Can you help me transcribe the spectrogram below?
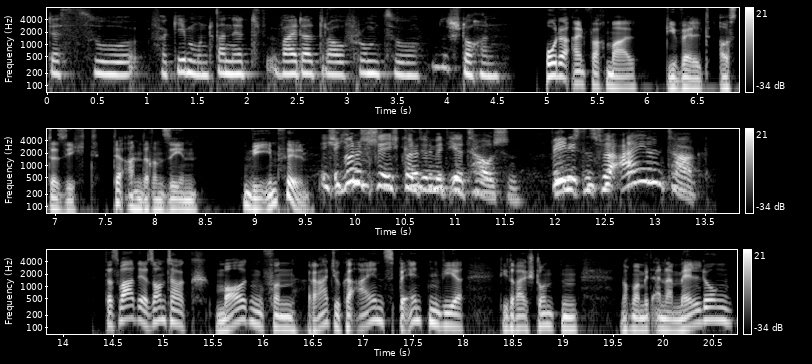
das zu vergeben und dann nicht weiter drauf rumzustochern. Oder einfach mal die Welt aus der Sicht der anderen sehen, wie im Film. Ich, ich wünschte, ich könnte mit ihr tauschen. Wenigstens für einen Tag. Das war der Sonntagmorgen von Radio K1. Beenden wir die drei Stunden nochmal mit einer Meldung.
